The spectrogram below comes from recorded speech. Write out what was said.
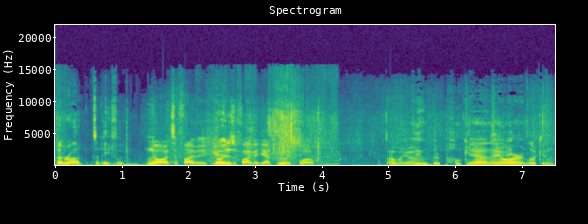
That rod? It's an eight foot. No, it's a five eight. Oh, it is a five eight. Yeah, it's really slow. Oh my god. Dude, they're poking Yeah, they are looking.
